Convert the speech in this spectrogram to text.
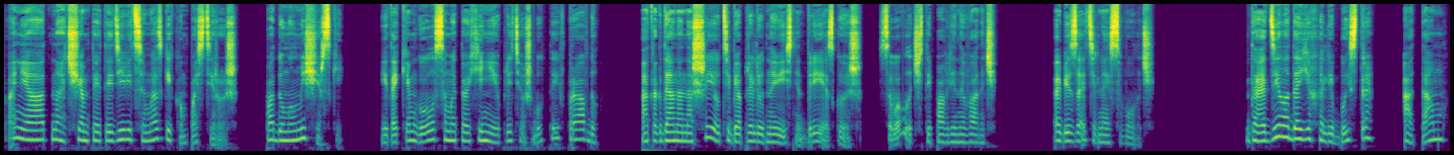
Понятно, чем ты этой девице мозги компостируешь, подумал Мещерский. И таким голосом эту ахинею плетёшь, будто и вправду. А когда она на шее у тебя прилюдно виснет, брезгуешь. Сволочь ты, Павлин Иванович. Обязательная сволочь. До отдела доехали быстро, а там...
